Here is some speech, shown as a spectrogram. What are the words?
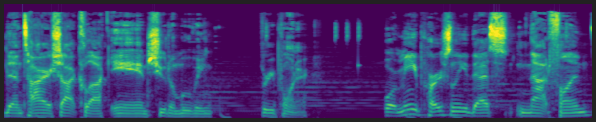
the entire shot clock and shoot a moving three pointer for me personally that's not fun.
